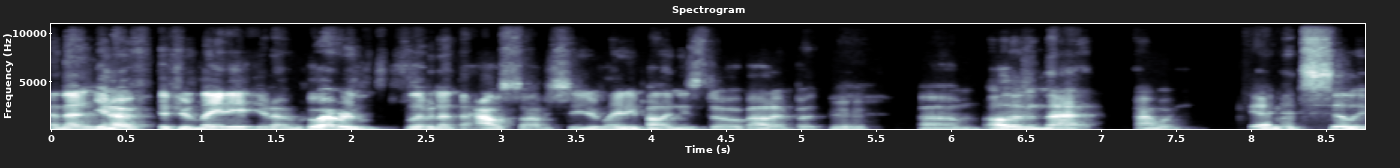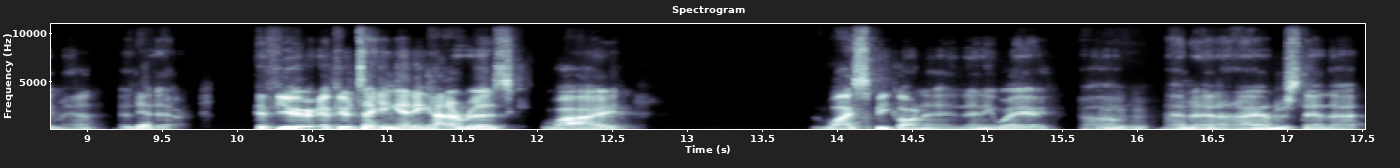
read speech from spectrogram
And then you know if, if your lady, you know whoever's living at the house, obviously your lady probably needs to know about it. But Mhm. um, other than that, I wouldn't. yeah, man. It's silly, man. It- Yeah. If you're if you're taking any kind of risk, why why speak on it in any way? Um, Mhm. And and I understand that,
